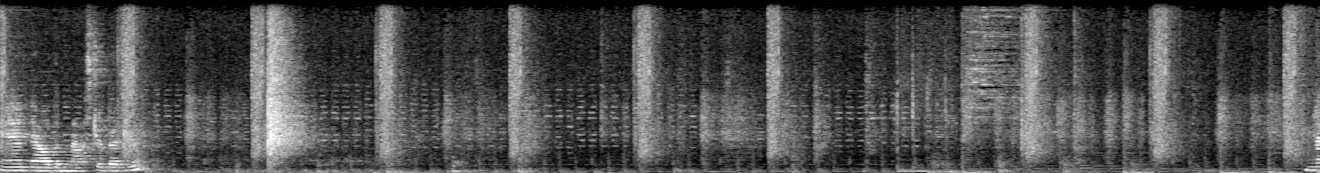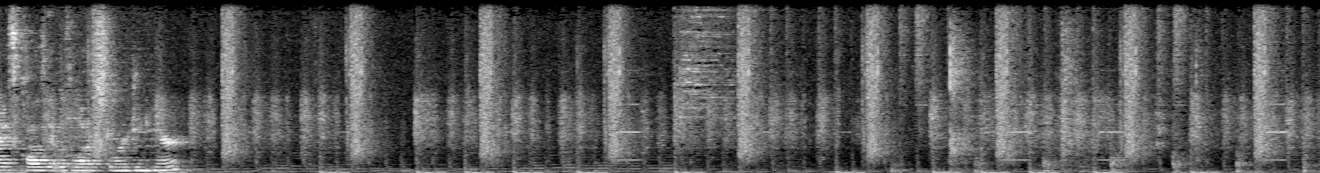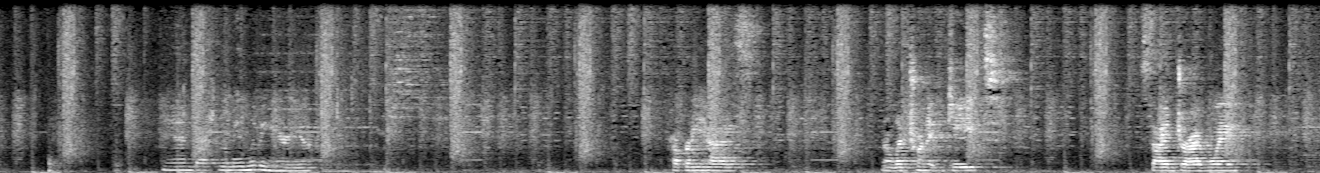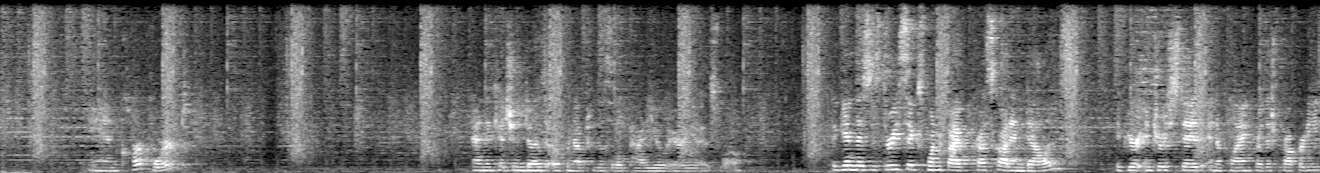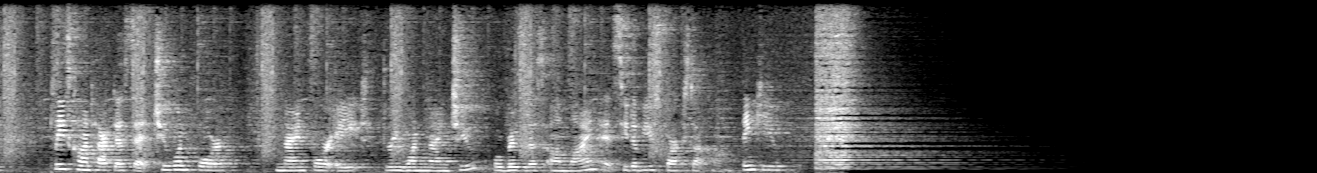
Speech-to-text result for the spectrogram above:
And now the master bedroom. Nice closet with a lot of storage in here. And back to the main living area. Property has an electronic gate, side driveway, and carport. And the kitchen does open up to this little patio area as well. Again, this is 3615 Prescott in Dallas. If you're interested in applying for this property, please contact us at 214-948-3192 or visit us online at cwsparks.com. Thank you.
